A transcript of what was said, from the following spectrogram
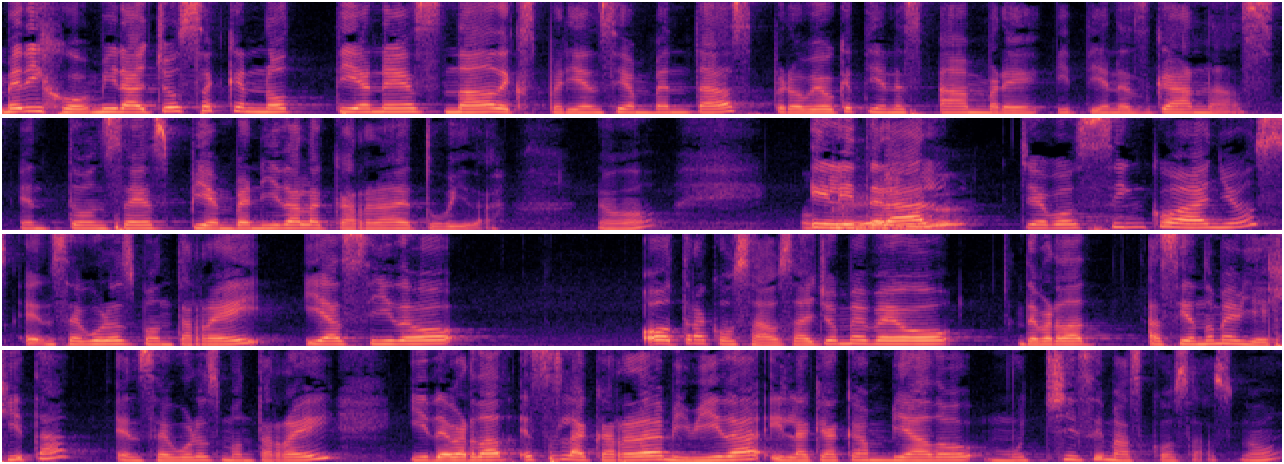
me dijo, mira, yo sé que no tienes nada de experiencia en ventas, pero veo que tienes hambre y tienes ganas. Entonces, bienvenida a la carrera de tu vida, ¿no? Y literal, llevo cinco años en Seguros Monterrey y ha sido otra cosa. O sea, yo me veo de verdad haciéndome viejita en Seguros Monterrey y de verdad esta es la carrera de mi vida y la que ha cambiado muchísimas cosas, ¿no?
